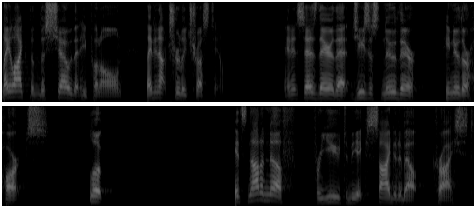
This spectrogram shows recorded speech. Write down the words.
They liked the, the show that he put on. They did not truly trust him. And it says there that Jesus knew their he knew their hearts. Look, it's not enough for you to be excited about Christ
